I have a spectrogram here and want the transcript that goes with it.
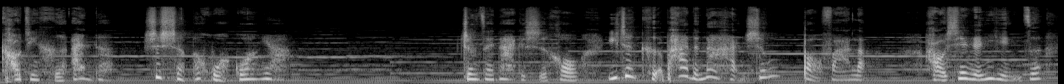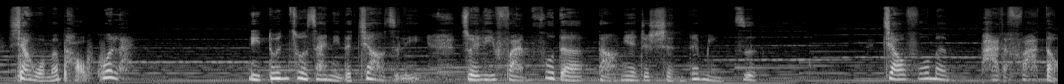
靠近河岸的是什么火光呀？”正在那个时候，一阵可怕的呐喊声爆发了，好些人影子向我们跑过来。你蹲坐在你的轿子里，嘴里反复的祷念着神的名字。轿夫们怕得发抖，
